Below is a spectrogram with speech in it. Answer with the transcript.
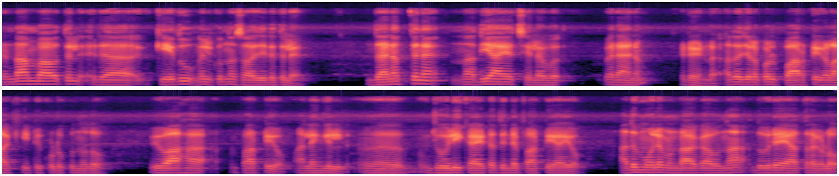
രണ്ടാം ഭാവത്തിൽ കേതു നിൽക്കുന്ന സാഹചര്യത്തിൽ ധനത്തിന് നദിയായ ചിലവ് വരാനും ഇടയുണ്ട്. അത് ചിലപ്പോൾ പാർട്ടികളാക്കിയിട്ട് കൊടുക്കുന്നതോ വിവാഹ പാർട്ടിയോ അല്ലെങ്കിൽ ജോലി കയറ്റത്തിന്റെ പാർട്ടിയായോ അതുമൂലമുണ്ടാകാവുന്ന ദൂരയാത്രകളോ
